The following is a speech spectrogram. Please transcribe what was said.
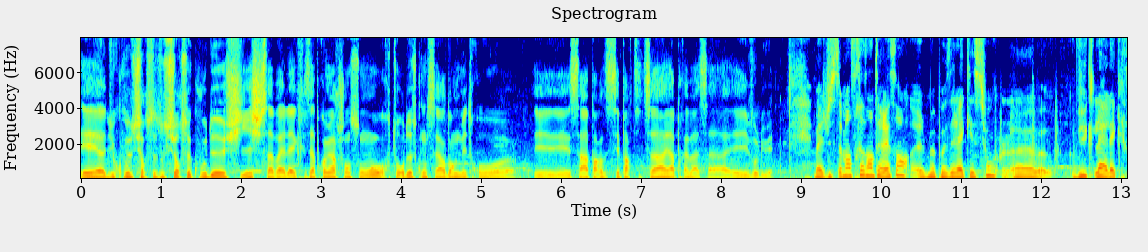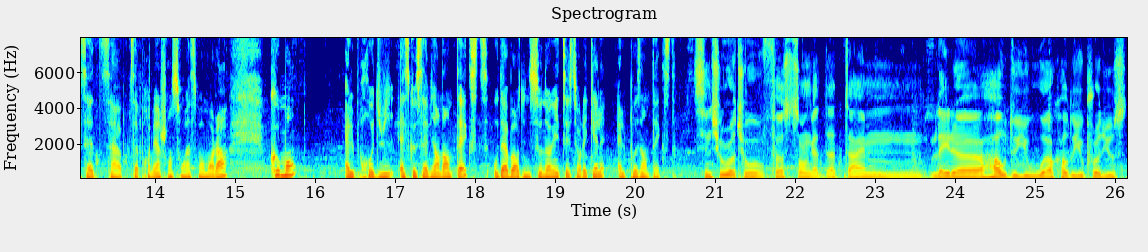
Et euh, du coup, sur ce, sur ce coup de chiche, ça va, elle a écrit sa première chanson au retour de ce concert dans le métro. euh, et ça c'est parti de ça, et après, bah, ça a évolué. Bah, justement, c'est très intéressant. Je me posais la question, euh, vu que là, elle a écrit sa, sa- sa première chanson à ce moment-là, comment elle produit? Est-ce que ça vient d'un texte ou d'abord d'une sonorité sur lesquelles elle pose un texte? Since you wrote your first song at that time, later, how do you work? How do you produce?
